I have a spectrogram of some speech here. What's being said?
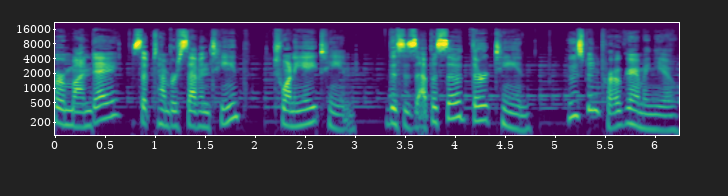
for Monday, September 17th, 2018. This is episode 13. Who's been programming you?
